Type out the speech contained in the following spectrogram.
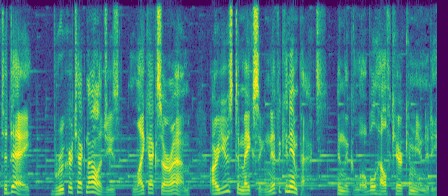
Today, Bruker technologies, like XRM, are used to make significant impacts in the global healthcare community.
